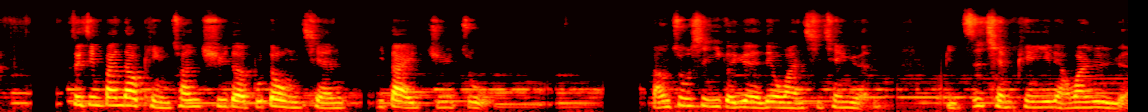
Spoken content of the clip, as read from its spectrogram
最近搬到品川区的不动前一带居住，房租是一个月六万七千元，比之前便宜两万日元。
